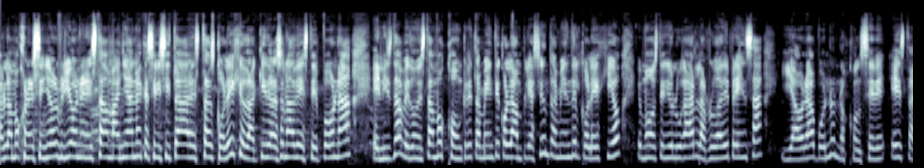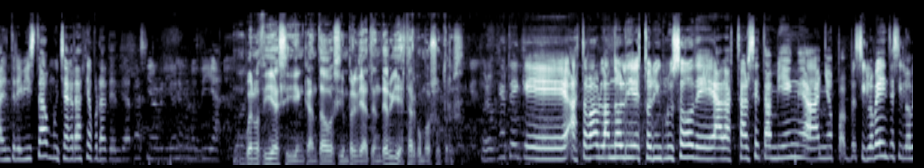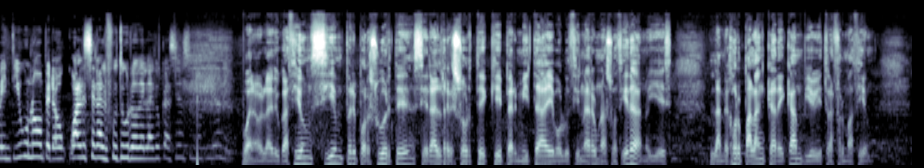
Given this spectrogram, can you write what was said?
Hablamos con el señor Briones esta mañana que se visita estos colegios de aquí de la zona de Estepona, en Isdave, donde estamos concretamente con la ampliación también del colegio. Hemos tenido lugar la rueda de prensa y ahora, bueno, nos concede esta entrevista. Muchas gracias por atendernos, señor Briones. Buenos días. Buenos días y encantado siempre de atender y estar con vosotros. Bueno, fíjate que estaba hablando el director incluso de adaptarse también a años siglo XX, siglo XXI, pero ¿cuál será el futuro de la educación, señor Briones? Bueno, la educación siempre, por suerte, será el resorte que permita evolucionar a una sociedad y es la mejor palanca de cambio y transformación.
